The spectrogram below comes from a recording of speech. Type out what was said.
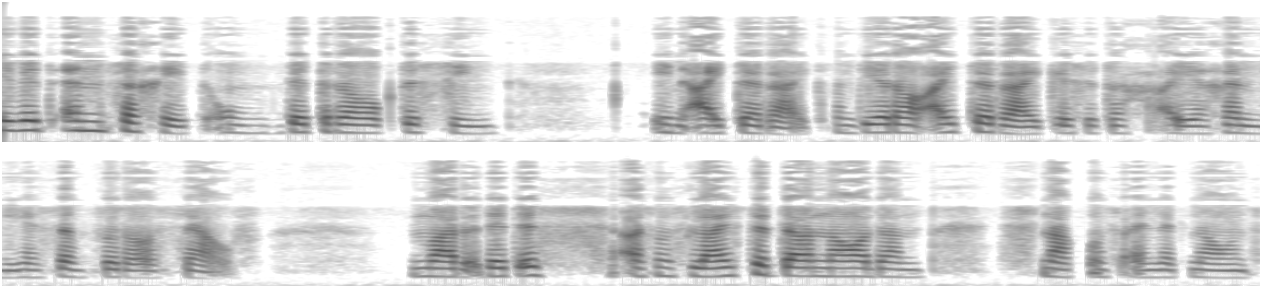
jy weet insig het om dit raak te sien en uit te reik want deur haar uit te reik is dit 'n eie genesing vir haarself maar dit is as ons luister daarna dan snak ons eintlik na ons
